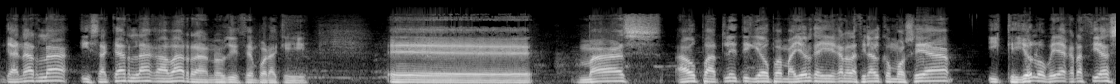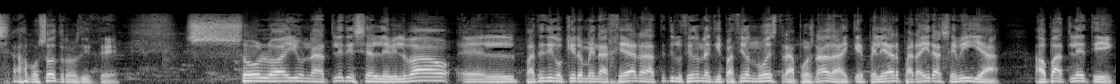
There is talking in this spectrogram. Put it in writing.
ganarla y sacar la gabarra, nos dicen por aquí. Eh, más AUPA Atlético y AUPA Mallorca llegar a la final como sea y que yo lo vea gracias a vosotros, dice. Solo hay un Atlético, el de Bilbao. El patético quiere homenajear al Atlético luciendo una equipación nuestra. Pues nada, hay que pelear para ir a Sevilla, a Opa Athletic.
